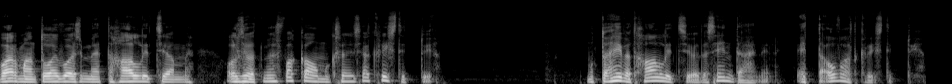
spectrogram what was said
Varmaan toivoisimme, että hallitsijamme olisivat myös vakaumuksellisia kristittyjä. Mutta eivät hallitsijoita sen tähden, että ovat kristittyjä.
